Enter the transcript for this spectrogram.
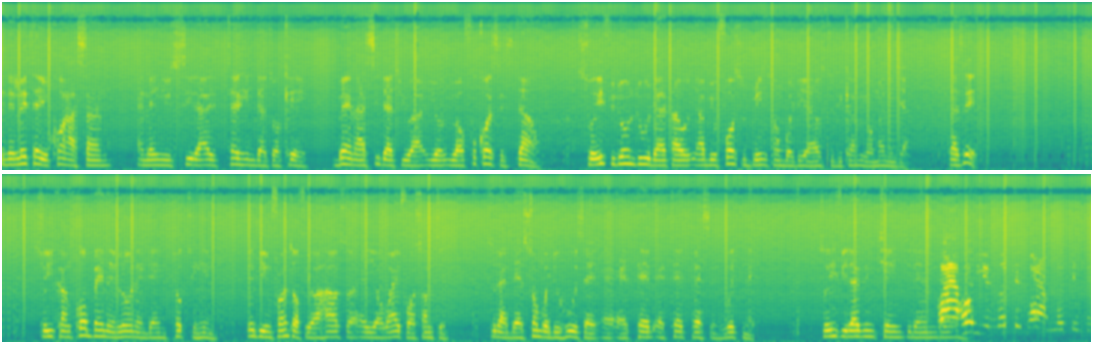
And then later you call Hassan, and then you see that, tell him that, okay, Ben, I see that you are, your, your focus is down. So if you don't do that, I'll, I'll be forced to bring somebody else to become your manager. That's it. So you can call Ben alone and then talk to him, maybe in front of your house or uh, your wife or something, so that there's somebody who is a, a, a, third, a third person witness. So if he doesn't change, then. But I hope you notice what I'm noticing.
